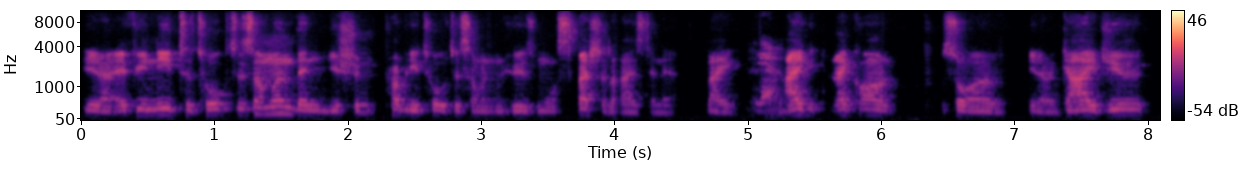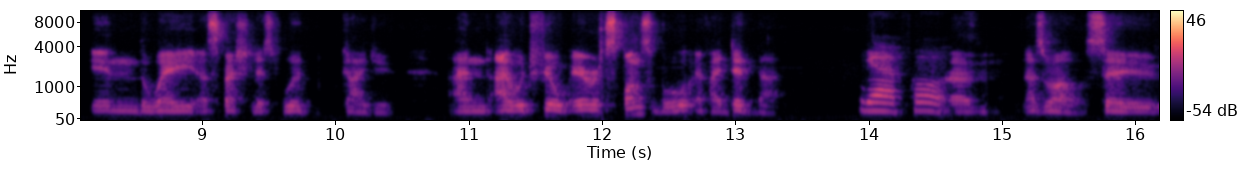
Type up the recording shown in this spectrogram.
you know if you need to talk to someone then you should probably talk to someone who's more specialized in it like yeah. i i can't sort of you know guide you in the way a specialist would guide you and i would feel irresponsible if i did that yeah of course um, as well so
